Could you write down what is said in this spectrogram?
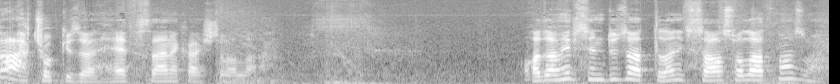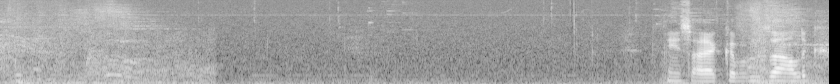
Ah çok güzel. Efsane kaçtı valla. Adam hepsini düz attı lan. Hiç sağa sola atmaz mı? Neyse ayakkabımızı aldık.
